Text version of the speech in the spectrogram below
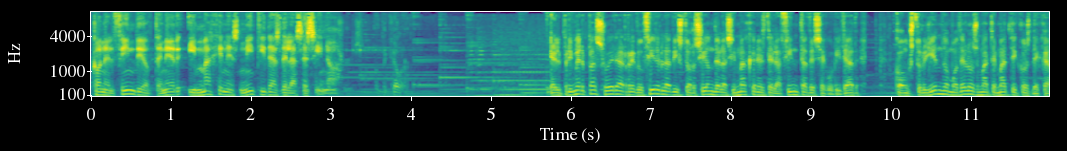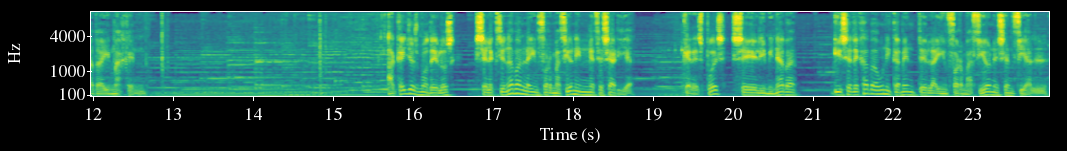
con el fin de obtener imágenes nítidas del asesino. El primer paso era reducir la distorsión de las imágenes de la cinta de seguridad, construyendo modelos matemáticos de cada imagen. Aquellos modelos seleccionaban la información innecesaria, que después se eliminaba y se dejaba únicamente la información esencial.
